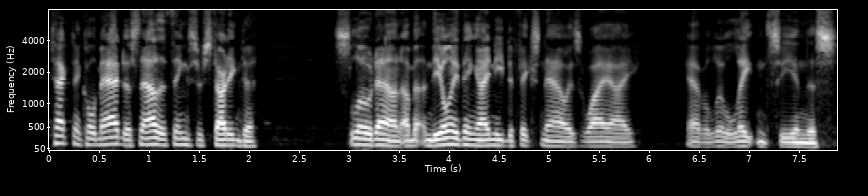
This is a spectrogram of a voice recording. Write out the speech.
technical madness, now that things are starting to slow down. Um, and the only thing I need to fix now is why I have a little latency in this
